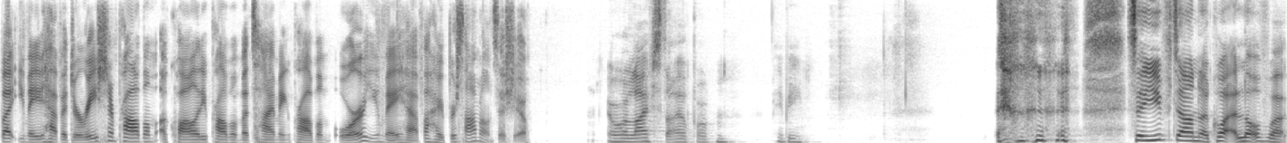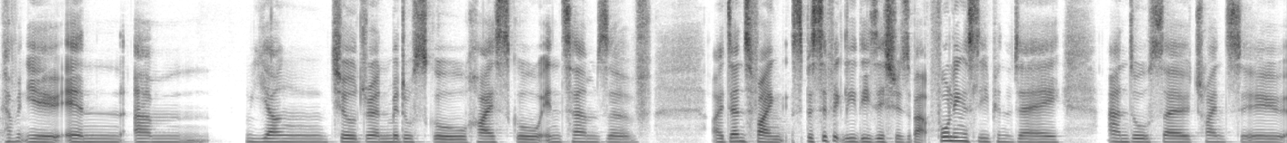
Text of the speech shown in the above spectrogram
but you may have a duration problem a quality problem a timing problem or you may have a hypersomnolence issue or a lifestyle problem, maybe. so you've done a, quite a lot of work, haven't you, in um, young children, middle school, high school, in terms of identifying specifically these issues about falling asleep in the day and also trying to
